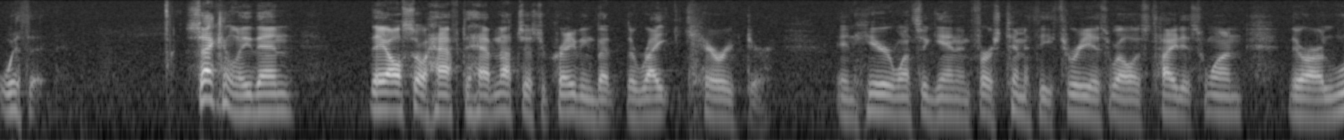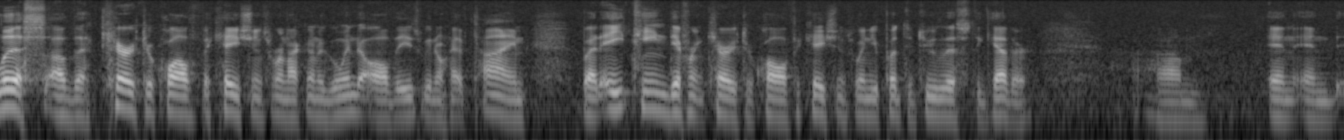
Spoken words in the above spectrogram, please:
with it. Secondly, then, they also have to have not just a craving, but the right character. And here, once again, in 1 Timothy 3 as well as Titus 1, there are lists of the character qualifications. We're not going to go into all these, we don't have time, but 18 different character qualifications when you put the two lists together. Um, and, and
